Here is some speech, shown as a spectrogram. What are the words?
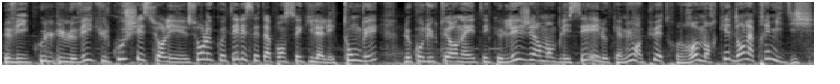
Le véhicule, le véhicule couché sur le côté laissait à penser qu'il allait tomber. Le conducteur n'a été que légèrement blessé et le camion a pu être remorqué dans l'après-midi.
